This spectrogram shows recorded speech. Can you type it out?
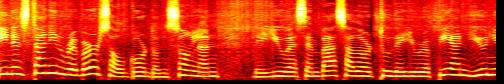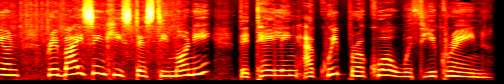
In a stunning reversal, Gordon Sondland, the U.S. ambassador to the European Union, revising his testimony detailing a quid pro quo with Ukraine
